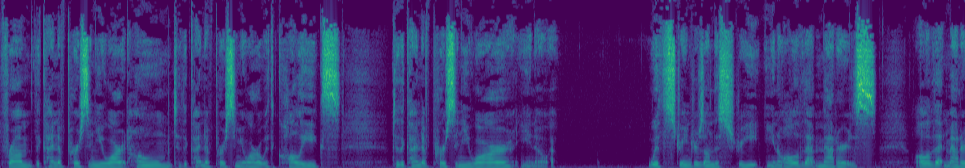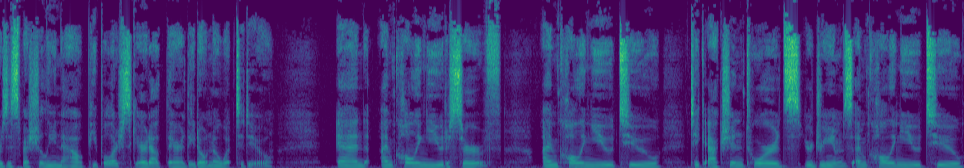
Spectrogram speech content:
from the kind of person you are at home to the kind of person you are with colleagues to the kind of person you are, you know, with strangers on the street, you know, all of that matters. All of that matters, especially now. People are scared out there, they don't know what to do. And I'm calling you to serve. I'm calling you to take action towards your dreams. I'm calling you to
